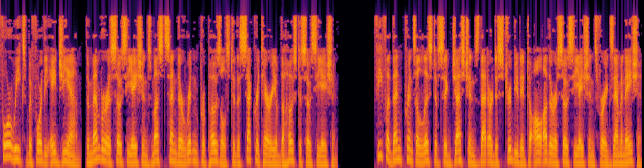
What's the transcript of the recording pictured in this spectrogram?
Four weeks before the AGM, the member associations must send their written proposals to the secretary of the host association. FIFA then prints a list of suggestions that are distributed to all other associations for examination.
